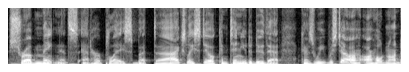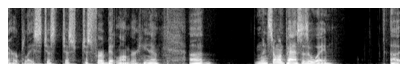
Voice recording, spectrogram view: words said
shrub maintenance at her place. But uh, I actually still continue to do that because we, we still are, are, holding on to her place just, just, just for a bit longer, you know. Uh, when someone passes away, uh,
